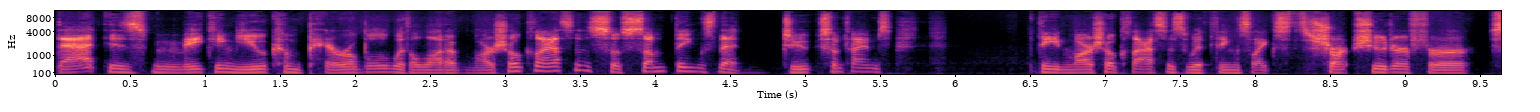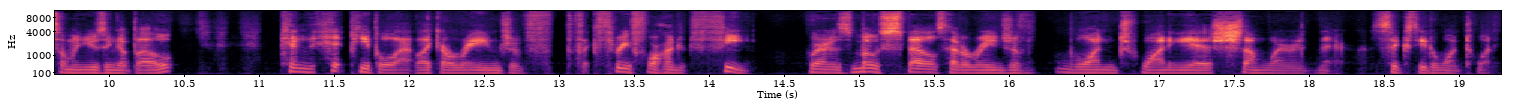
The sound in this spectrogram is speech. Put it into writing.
that is making you comparable with a lot of martial classes. So some things that do sometimes the martial classes with things like sharpshooter for someone using a bow can hit people at like a range of like three, four hundred feet, whereas most spells have a range of 120 ish, somewhere in there, 60 to 120.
